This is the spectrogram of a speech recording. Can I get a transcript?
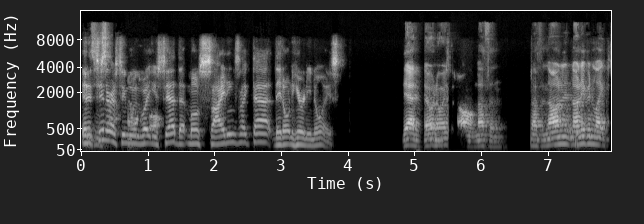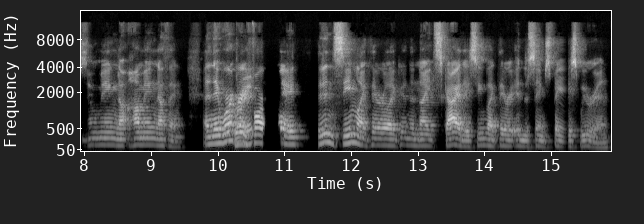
and it's, it's interesting with what you said that most sightings like that, they don't hear any noise. Yeah, no noise at all. Nothing. Nothing. Not not even like zooming, not humming, nothing. And they weren't very far. They didn't seem like they were like in the night sky. They seemed like they were in the same space we were in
